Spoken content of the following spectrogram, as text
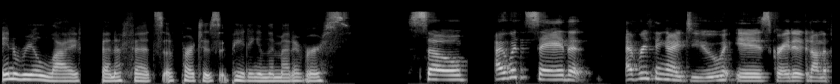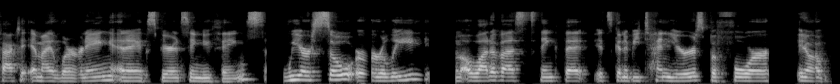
in real life benefits of participating in the metaverse? So, I would say that everything I do is graded on the fact that am I learning and experiencing new things? We are so early. Um, a lot of us think that it's going to be 10 years before, you know,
